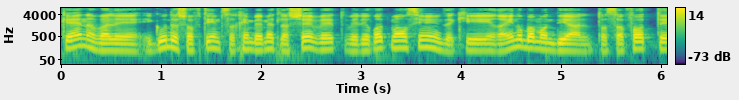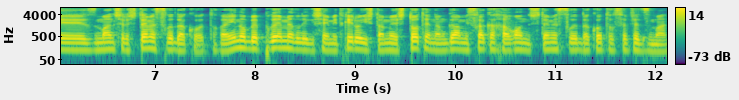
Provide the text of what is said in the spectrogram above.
כן, אבל אה, איגוד השופטים צריכים באמת לשבת ולראות מה עושים עם זה, כי ראינו במונדיאל תוספות אה, זמן של 12 דקות, ראינו בפרמייר ליג שהם התחילו להשתמש, טוטנאם גם משחק אחרון 12 דקות תוספת זמן.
